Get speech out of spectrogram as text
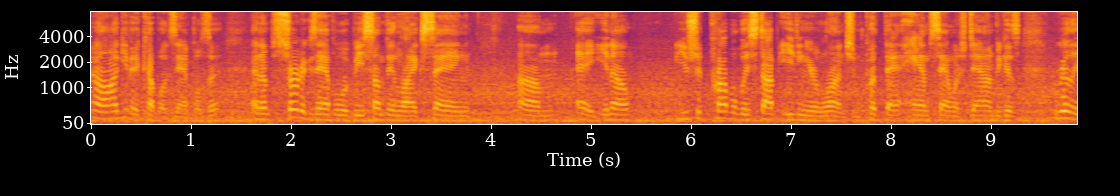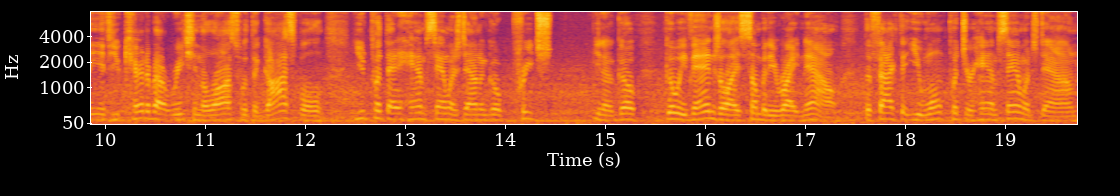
no, I'll give you a couple examples. An absurd example would be something like saying, um, "Hey, you know." You should probably stop eating your lunch and put that ham sandwich down because, really, if you cared about reaching the lost with the gospel, you'd put that ham sandwich down and go preach you know go go evangelize somebody right now. The fact that you won't put your ham sandwich down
